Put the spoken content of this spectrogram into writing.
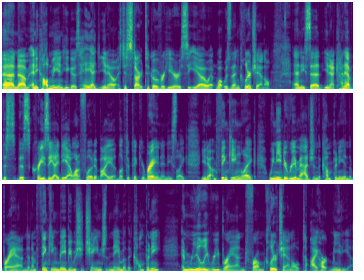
Yeah. And, um, and he called me and he goes, Hey, I, you know, I just start took over here as CEO at what was then Clear Channel. And he said, You know, I kind of have this, this crazy idea. I want to float it by you love to pick your brain. And he's like, you know, I'm thinking like we need to reimagine the company and the brand. And I'm thinking maybe we should change the name of the company and really rebrand from Clear Channel to iHeartMedia.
